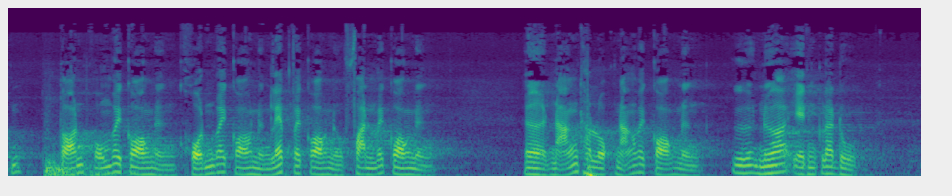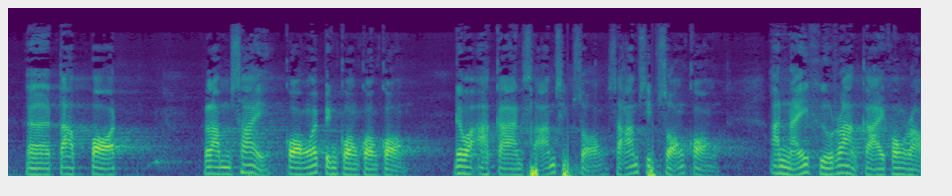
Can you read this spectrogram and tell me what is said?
น ถอนผมไว้กองหนึ่ง ขนไว้กองหนึ่ง เล็บไว้กองหนึ่ง ฟันไว้กองหนึ่งเออหนังถลกหนังไว้กองหนึ่งเนื้อเอ็นกระดูกตาปอดลำไส้กองไว้เป็นกองกองกองเรียกว่าอาการ 32 32 กอง อันไหนคือร่างกายของเรา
